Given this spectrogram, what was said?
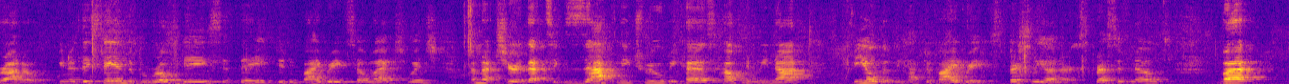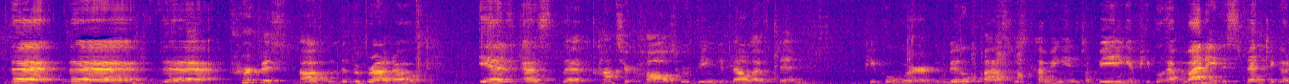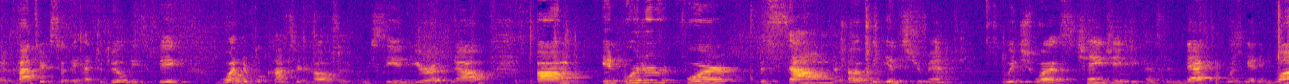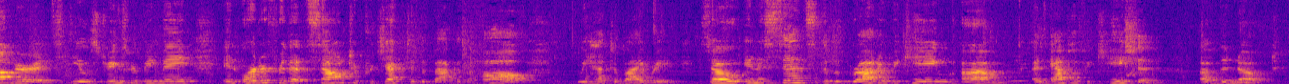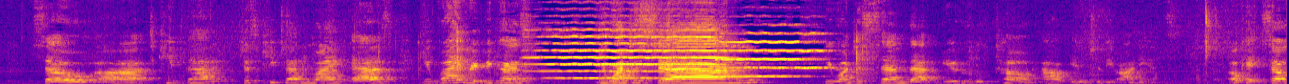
vibrato. You know, they say in the Baroque days that they didn't vibrate so much, which I'm not sure that's exactly true because how can we not feel that we have to vibrate, especially on our expressive notes? But the, the, the purpose of the vibrato is as the concert halls were being developed and people were, the middle class was coming into being and people have money to spend to go to concerts, so they had to build these big, wonderful concert halls that we see in Europe now. Um, in order for the sound of the instrument, which was changing because the neck was getting longer and steel strings were being made, in order for that sound to project to the back of the hall, we had to vibrate. So in a sense, the vibrato became um, an amplification of the note. So uh, to keep that, just keep that in mind as you vibrate because you want to send, you want to send that beautiful tone out into the audience. Okay, so.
